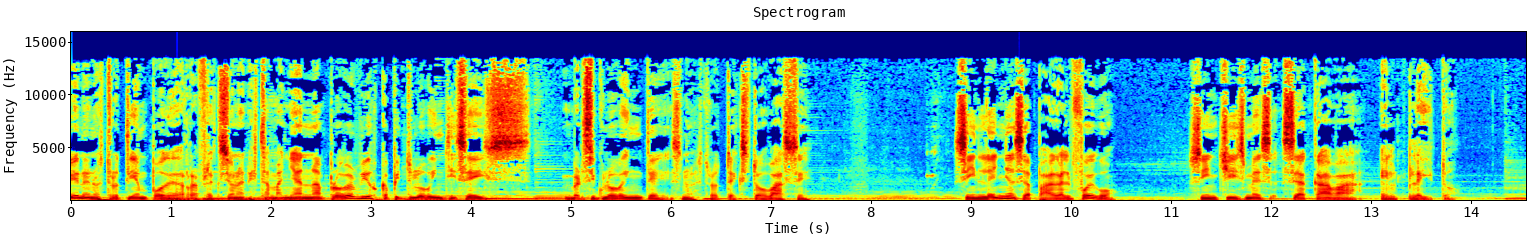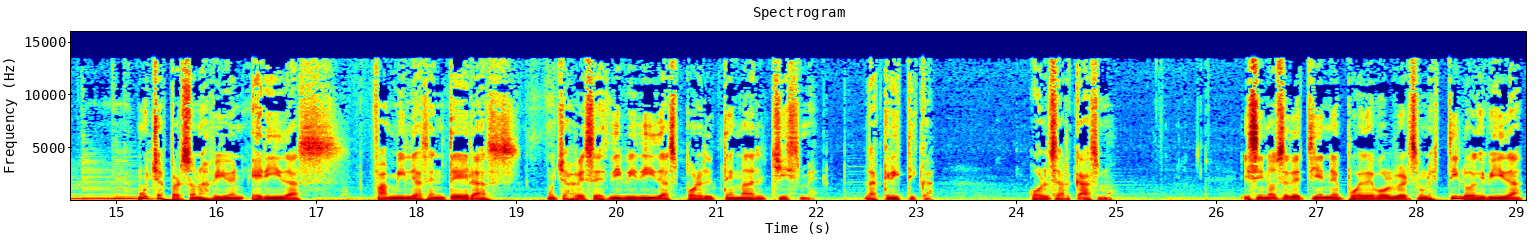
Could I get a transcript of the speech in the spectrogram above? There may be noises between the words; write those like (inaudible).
Viene nuestro tiempo de reflexión en esta mañana. Proverbios capítulo 26, versículo 20 es nuestro texto base. Sin leña se apaga el fuego, sin chismes se acaba el pleito. Muchas personas viven heridas, familias enteras, muchas veces divididas por el tema del chisme, la crítica o el sarcasmo. Y si no se detiene puede volverse un estilo de vida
